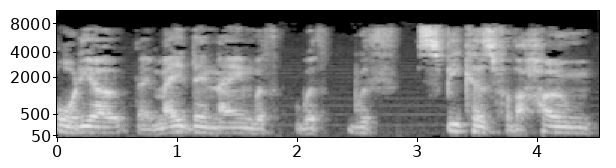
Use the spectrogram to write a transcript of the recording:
audio. They made their name with, with, with speakers for the home,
